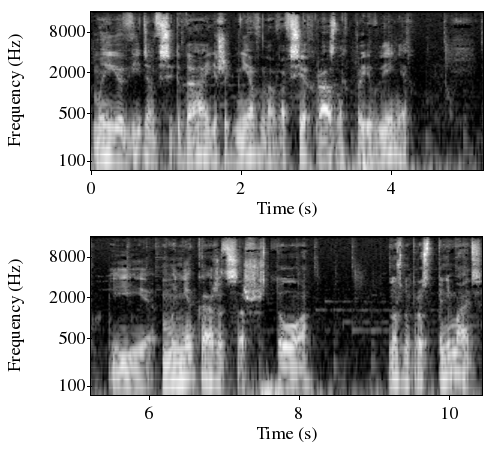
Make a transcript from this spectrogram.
мы ее видим всегда, ежедневно, во всех разных проявлениях. И мне кажется, что нужно просто понимать,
